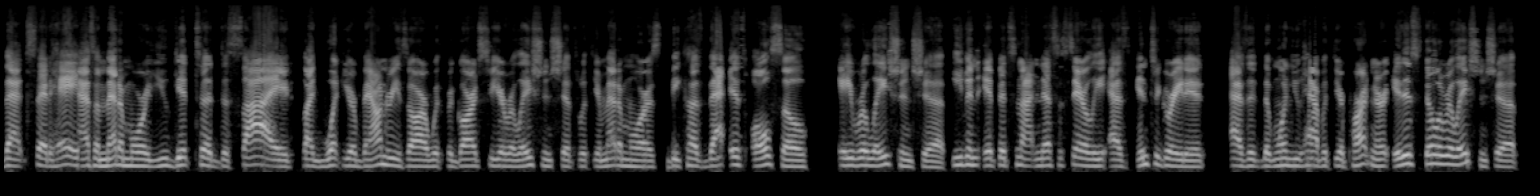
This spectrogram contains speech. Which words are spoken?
that said, hey, as a metamor, you get to decide like what your boundaries are with regards to your relationships with your metamors, because that is also a relationship, even if it's not necessarily as integrated as it, the one you have with your partner, it is still a relationship.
